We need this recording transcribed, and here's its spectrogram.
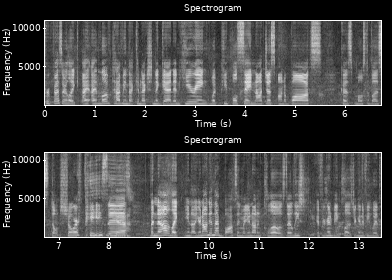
professor, like, I, I loved having that connection again and hearing what people say, not just on a box, because most of us don't show our faces. Yeah. But now, like, you know, you're not in that box anymore. You're not enclosed. At least if you're going to be enclosed, you're going to be with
